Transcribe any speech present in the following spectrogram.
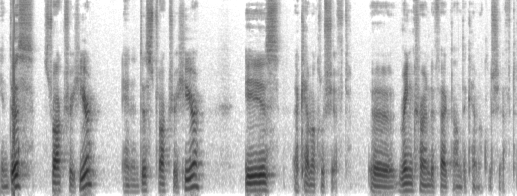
in this structure here and in this structure here is a chemical shift, a ring current effect on the chemical shift.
